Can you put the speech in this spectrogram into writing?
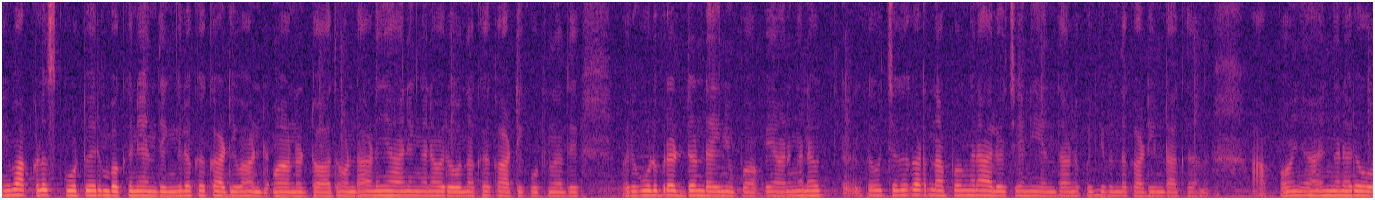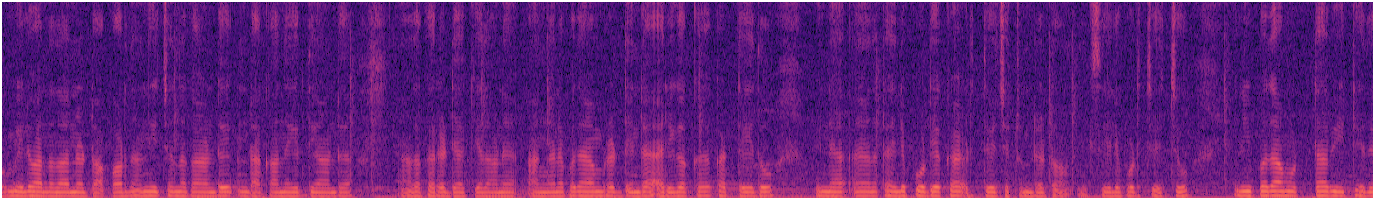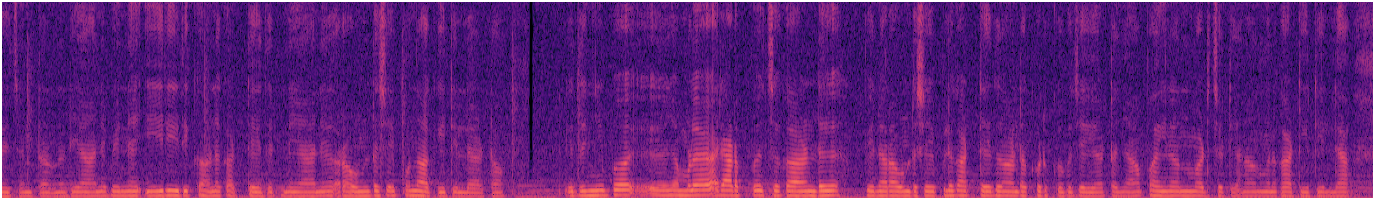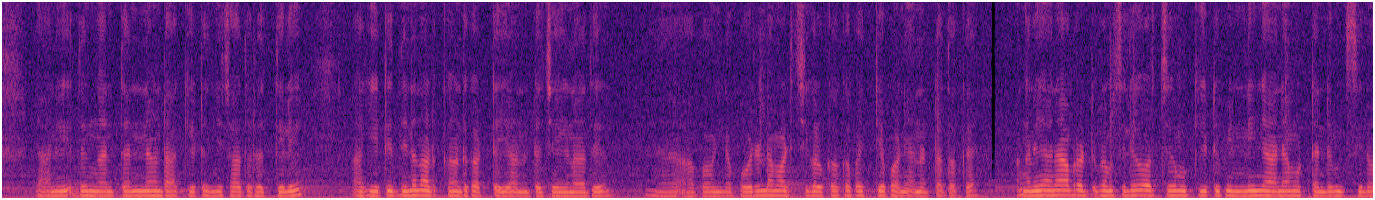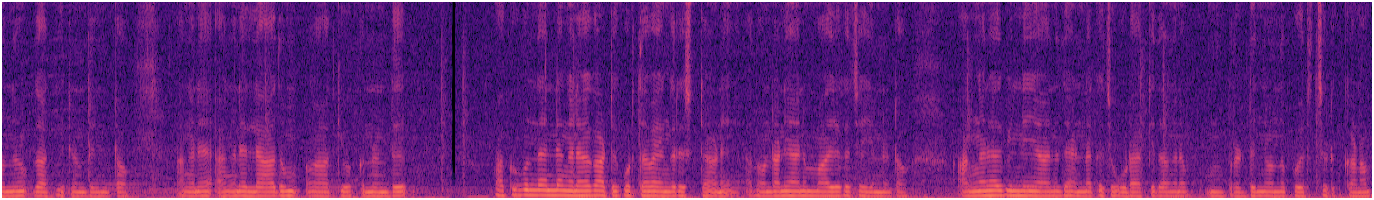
ഈ മക്കൾ സ്കൂട്ട് വരുമ്പോഴേക്കിന് എന്തെങ്കിലുമൊക്കെ കടി വേണ്ട വേണം കേട്ടോ അതുകൊണ്ടാണ് ഞാനിങ്ങനെ ഓരോന്നൊക്കെ കാട്ടിക്കൂട്ടുന്നത്. ഒരു കൂട് ബ്രെഡ് ഉണ്ടായിനി ഇപ്പോൾ അപ്പോൾ ഞാനിങ്ങനെ ഉച്ച- ഉച്ചയ്ക്ക് കിടന്നപ്പോൾ ഇങ്ങനെ ആലോചിച്ചു എന്താണ് ഇപ്പം ഇനി ഇന്ന് കടി ഉണ്ടാക്കുകയെന്ന് അപ്പോൾ ഞാൻ ഇങ്ങനെ ഒരു ഓർമ്മയിൽ വന്നതാണ് കേട്ടോ അപ്പോൾ അവിടെ നിന്ന് നീച്ചെന്ന് കണ്ട് ഉണ്ടാക്കാമെന്ന് കരുതിയാണ്ട് അതൊക്കെ റെഡിയാക്കിയതാണ്. അങ്ങനെ ഇപ്പോൾ ഞാൻ ബ്രെഡിന്റെ അരികൊക്കെ കട്ട് ചെയ്തു. പിന്നെ എന്നിട്ട് അതിന്റെ പൊടിയൊക്കെ എടുത്തു വെച്ചിട്ടുണ്ട് കേട്ടോ. മിക്സിയിൽ പൊടിച്ച് വെച്ചു. ഇനിയിപ്പോൾ അത് ആ മുട്ട ബീറ്റ് ചെയ്ത് വെച്ചിട്ടുണ്ട് ഞാൻ പിന്നെ ഈ രീതിക്കാണ് കട്ട് ചെയ്തിട്ടുണ്ട് ഞാൻ റൗണ്ട് ഷേപ്പൊന്നും ആക്കിയിട്ടില്ല കേട്ടോ. ഇതിനിപ്പോൾ നമ്മൾ ഒരടപ്പ് വെച്ച് കാണ്ട് പിന്നെ റൗണ്ട് ഷേപ്പിൽ കട്ട് ചെയ്ത് കാണ്ടൊക്കെ എടുക്കുകയൊക്കെ ചെയ്യാം കേട്ടോ. ഞാൻ അപ്പോൾ അതിനൊന്നും മടിച്ചിട്ട് ഞാൻ അങ്ങനെ കാട്ടിയിട്ടില്ല. ഞാൻ ഇത് ഇങ്ങനെ തന്നെ ഉണ്ടാക്കിയിട്ട് ഇനി ചതുരത്തിൽ ആക്കിയിട്ട് ഇതിനെ നടക്കാണ്ട് കട്ട് ചെയ്യാണ് കേട്ടോ ചെയ്യണത്. അപ്പോൾ എന്റെ പോലുള്ള മടിച്ചുകൾക്കൊക്കെ പറ്റിയ പണിയാണ് കേട്ടോ അതൊക്കെ അങ്ങനെ ഞാൻ ആ ബ്രെഡ് ക്രംസിൽ കുറച്ച് മുക്കിയിട്ട് പിന്നെ ഞാൻ ആ മുട്ടന്റെ മിക്സിയിലൊന്ന് ഇതാക്കിയിട്ടുണ്ട് കേട്ടോ. അങ്ങനെ അങ്ങനെ എല്ലാതും ആക്കി വെക്കുന്നുണ്ട്. അക്കുക്കും തന്നെ അങ്ങനെ കാട്ടി കൊടുത്താൽ ഭയങ്കര ഇഷ്ടമാണ് അതുകൊണ്ടാണ് ഞാൻ ഉമ്മാതിരിയൊക്കെ ചെയ്യുന്നത് കേട്ടോ. അങ്ങനെ പിന്നെ ഞാനിത് എണ്ണയൊക്കെ ചൂടാക്കിയത് അങ്ങനെ ബ്രെഡ് ഒന്ന് പൊരിച്ചെടുക്കണം.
